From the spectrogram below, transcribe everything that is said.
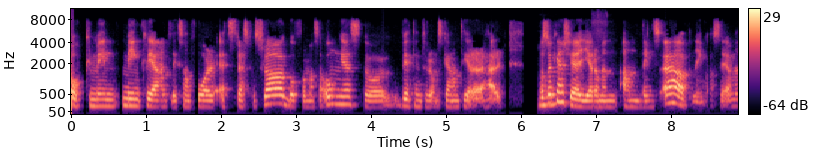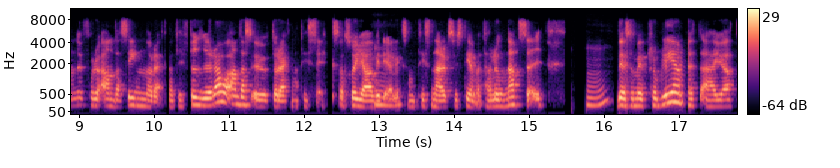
och min, min klient liksom får ett stresspåslag och får massa ångest och vet inte hur de ska hantera det här. Och så Mm. kanske jag ger dem en andningsövning och säger men nu får du andas in och räkna till fyra och andas ut och räkna till sex. Och så gör vi det Mm. liksom tills nervsystemet har lugnat sig. Mm. Det som är problemet är ju att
